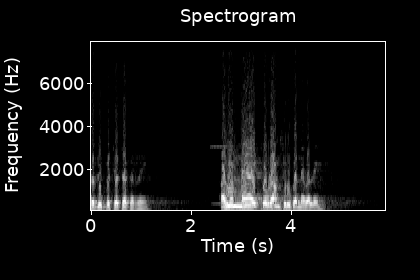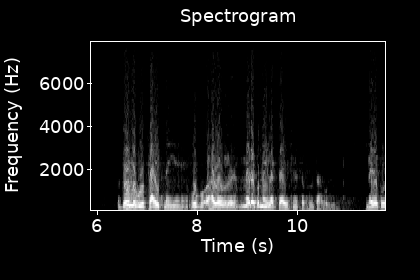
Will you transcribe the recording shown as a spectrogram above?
सब्जेक्ट पर चर्चा कर रहे हैं। अभी हम नया एक प्रोग्राम शुरू करने वाले हैं। दो लोग उत्साहित नहीं है। वो हर बार बोल मेरे को नहीं लगता है इसमें सफलता होगी। मेरे को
